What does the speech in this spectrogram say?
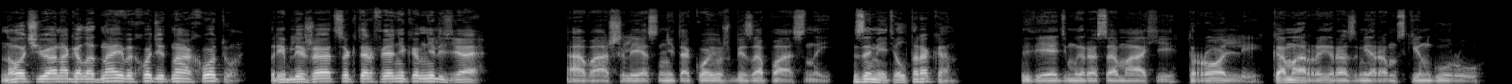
Ночью она голодна и выходит на охоту. Приближаться к торфяникам нельзя». «А ваш лес не такой уж безопасный», — заметил таракан. Ведьмы-росомахи, тролли, комары размером с кенгуру.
